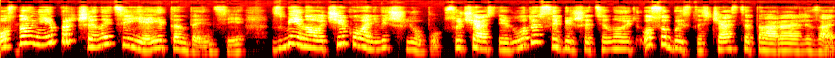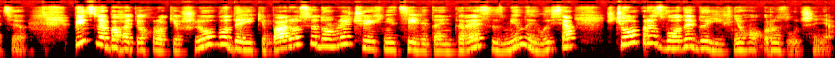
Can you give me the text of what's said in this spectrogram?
Основні причини цієї тенденції зміна очікувань від шлюбу. Сучасні люди все більше цінують особисте щастя та реалізацію. Після багатьох років шлюбу деякі пари усвідомлюють, що їхні цілі та інтереси змінилися, що призводить до їхнього розлучення.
